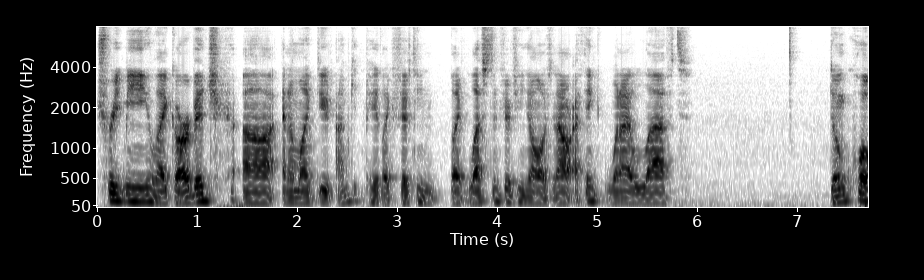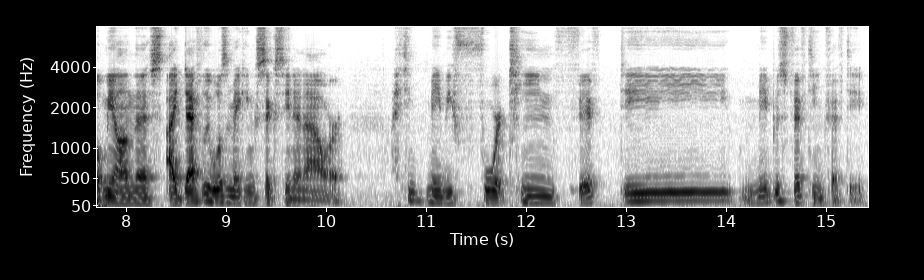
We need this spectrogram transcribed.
treat me like garbage. Uh, and I'm like, dude, I'm getting paid like 15, like less than $15 an hour. I think when I left, don't quote me on this. I definitely wasn't making 16 an hour. I think maybe 1450, maybe it was 1550.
